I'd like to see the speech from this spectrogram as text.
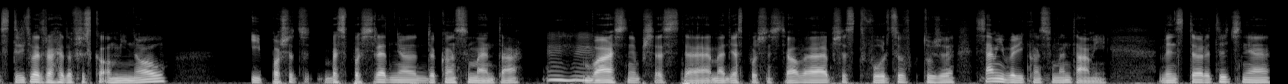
streetwear trochę to wszystko ominął i poszedł bezpośrednio do konsumenta. Mm-hmm. Właśnie przez te media społecznościowe, przez twórców, którzy sami byli konsumentami. Więc teoretycznie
